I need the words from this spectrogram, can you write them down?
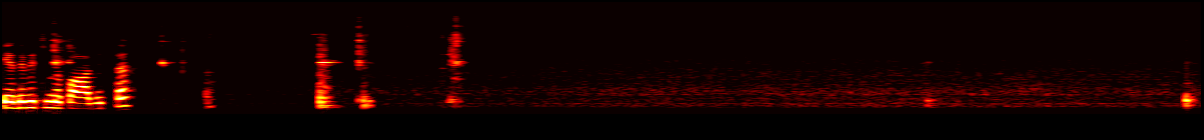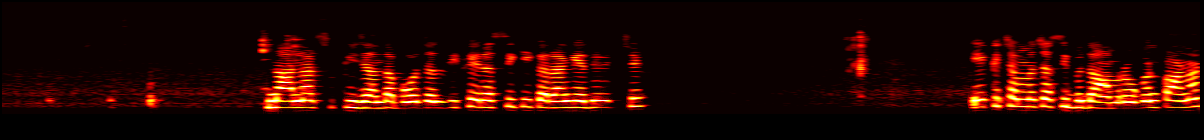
ਇਹਦੇ ਵਿੱਚ ਮੈਂ ਪਾ ਦਿੱਤਾ। ਨਾਲ ਨਾਲ ਸੁੱਕੀ ਜਾਂਦਾ ਬਹੁਤ ਜਲਦੀ। ਫਿਰ ਅਸੀਂ ਕੀ ਕਰਾਂਗੇ ਇਹਦੇ ਵਿੱਚ? ਇੱਕ ਚਮਚ ਅਸੀਂ ਬਦਾਮ ਰੋਗਨ ਪਾਣਾ।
